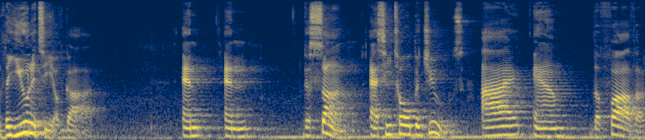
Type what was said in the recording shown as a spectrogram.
the unity of God and, and the Son, as he told the Jews, I am the Father,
